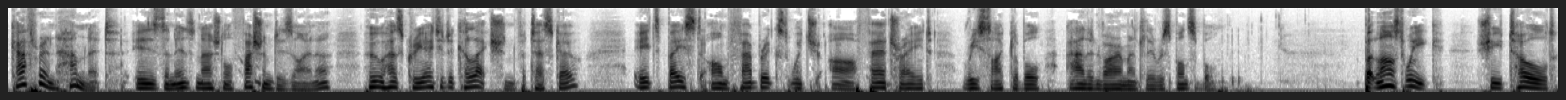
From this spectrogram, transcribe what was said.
Katharine Hamnett is an international fashion designer who has created a collection for Tesco. It's based on fabrics which are fair trade, recyclable, and environmentally responsible. But last week she told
